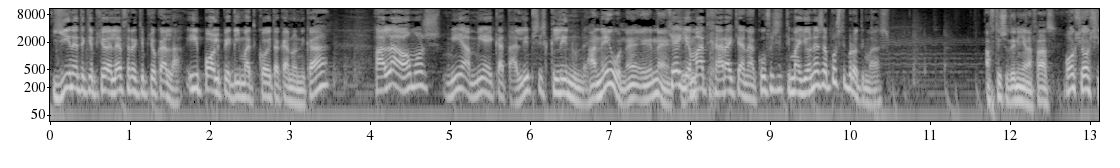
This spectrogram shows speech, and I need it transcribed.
γίνεται και πιο ελεύθερα και πιο καλά. Η υπόλοιπη εγκληματικότητα κανονικά. Αλλά όμως μία-μία οι καταλήψεις κλείνουν. Ανοίγουν, ναι. Και κλείνουν. γεμάτη χαρά και ανακούφιση, τη μαγιονέζα πώς την προτιμάς; Αυτή σου δίνει για να φας. Όχι, όχι.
